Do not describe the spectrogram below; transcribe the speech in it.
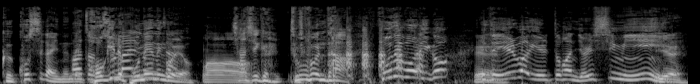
그 코스가 있는데 맞아, 거기를 보내는 농장. 거예요. 아. 자식을 두 분 다 보내버리고 예. 이제 1박 2일 동안 열심히 예.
